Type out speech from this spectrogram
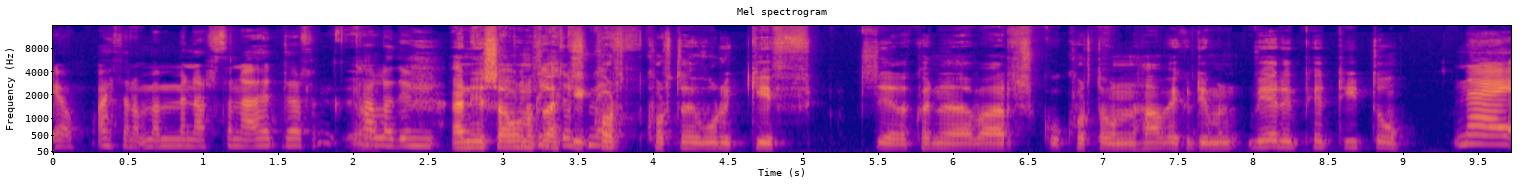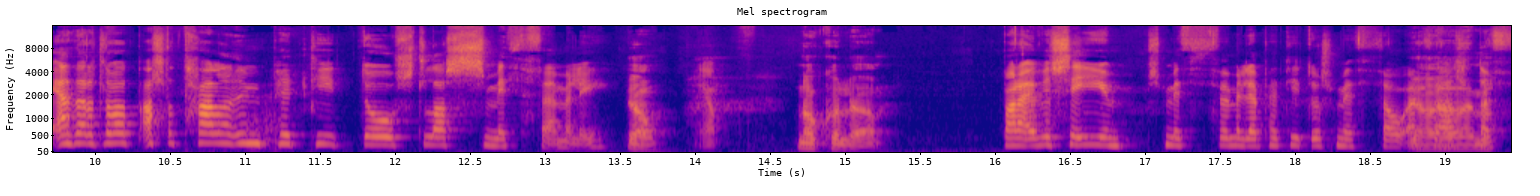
já, ættan að mamminar þannig að þetta er talað um, en ég sá náttúrulega Petito ekki Smith. hvort, hvort þau voru gift eða hvernig það var, sko, hvort hún hafi einhvern tímann verið Petito, nei, en það er alltaf alltaf talað um Petito slash Smith family, já, já. nákvæmlega. Bara ef við segjum Smith family, Petito Smith þá er Já, það já, alltaf, einmitt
